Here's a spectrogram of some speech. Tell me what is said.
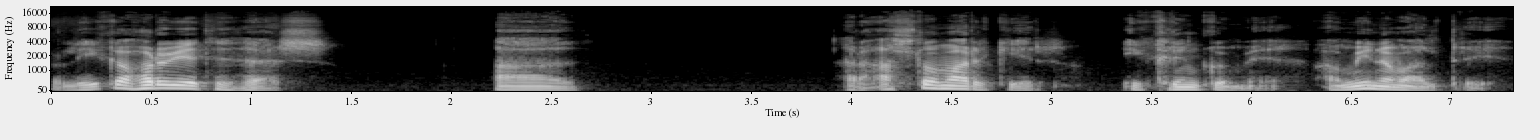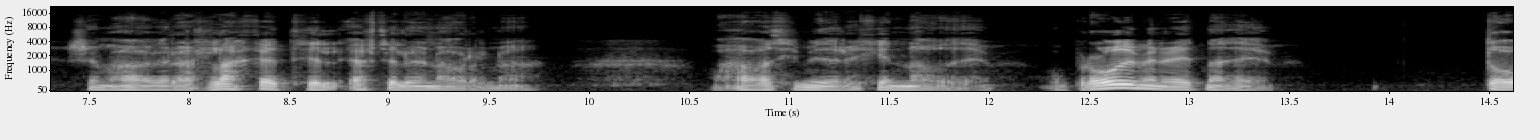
Svo líka horfi ég til þess að það er alltaf margir í kringum mig á mínum aldri sem hafa verið að hlakka til eftirlegin árana og hafa tímiður ekki náðið þeim. Og bróði minn er einn af þeim. Dó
